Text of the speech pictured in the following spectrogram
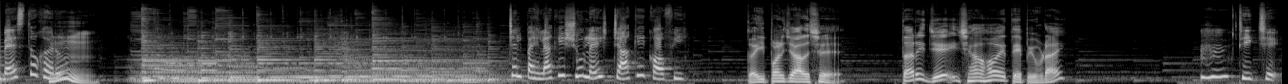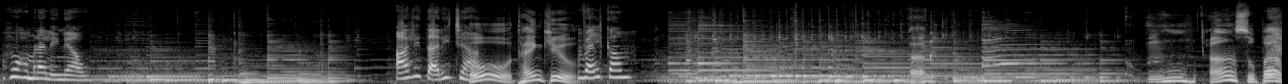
બેસ તો ખરો. હમ. ચલ પહેલા કે શું લઈશ? ચા કે કોફી? કંઈ પણ ચાલશે. તારી જે ઈચ્છા હોય તે પીવડાય. હમ, ઠીક છે. હું હમણાં લઈને આવું. આલી તારી ચા. ઓ થેન્ક યુ. વેલકમ. આ સુપર.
